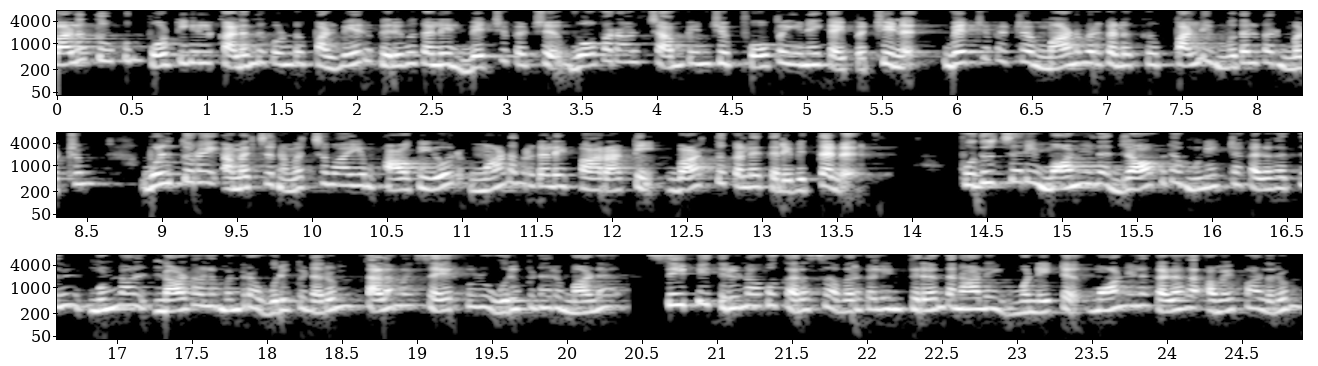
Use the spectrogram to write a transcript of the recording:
பளுதூக்கும் போட்டியில் கலந்து கொண்டு பல்வேறு பிரிவுகளில் வெற்றி பெற்று ஓவரால் சாம்பியன்ஷிப் கோப்பையினை கைப்பற்றினர். வெற்றி பெற்ற மாணவர்களுக்கு பள்ளி முதல்வர் மற்றும் உள்துறை அமைச்சர் நமச்சிவாயம் ஆகியோர் மாணவர்களை பாராட்டி வாழ்த்துக்களை தெரிவித்தனர். புதுச்சேரி மாநில திராவிட முன்னேற்றக் கழகத்தின் முன்னாள் நாடாளுமன்ற உறுப்பினரும் தலைமை செயற்குழு உறுப்பினருமான சி. பி. திருநாவுக்கரசு அவர்களின் பிறந்த நாளை முன்னிட்டு மாநில கழக அமைப்பாளரும்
